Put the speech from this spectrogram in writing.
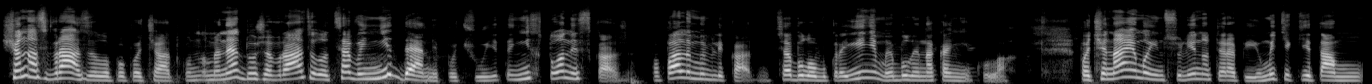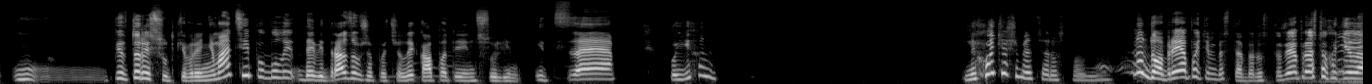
що нас вразило по початку? Ну, Мене дуже вразило, це ви ніде не почуєте, ніхто не скаже. Попали ми в лікарню. Це було в Україні, ми були на канікулах. Починаємо інсулінотерапію. Ми тільки там півтори сутки в реанімації побули, де відразу вже почали капати інсулін. І це. Поїхали? Не хочеш, щоб я це розказувала? Ну, добре, я потім без тебе розкажу. Я просто хотіла.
